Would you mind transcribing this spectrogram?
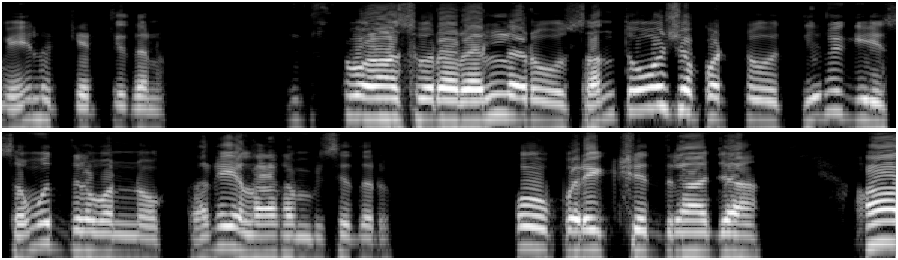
ಮೇಲಕ್ಕೆತ್ತಿದನು. ದೇವಾಸುರರೆಲ್ಲರೂ ಸಂತೋಷಪಟ್ಟು ತಿರುಗಿ ಸಮುದ್ರವನ್ನು ಕರೆಯಲಾರಂಭಿಸಿದರು. ಓ ಪರೀಕ್ಷಿತ್ ರಾಜ ಆ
